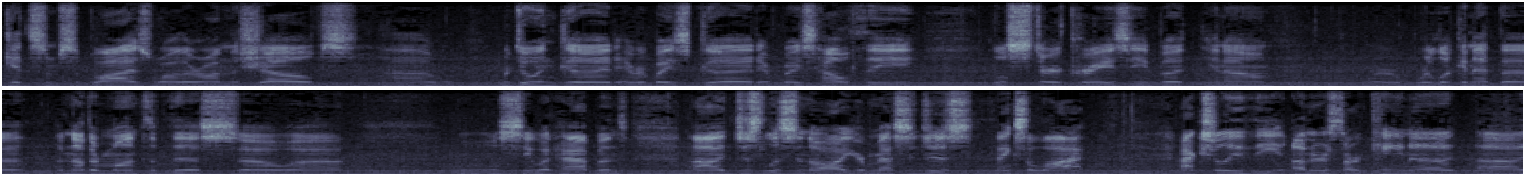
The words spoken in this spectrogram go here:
get some supplies while they're on the shelves. Uh, we're doing good. Everybody's good. Everybody's healthy. Little stir crazy, but you know, we're, we're looking at the another month of this, so uh, we'll see what happens. Uh, just listen to all your messages. Thanks a lot. Actually, the Unearthed Arcana uh,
